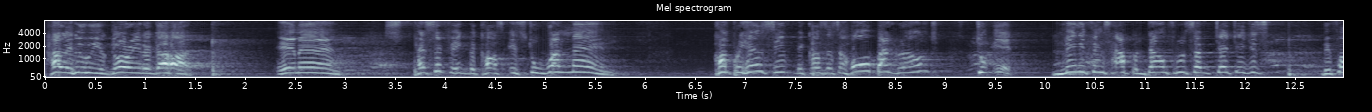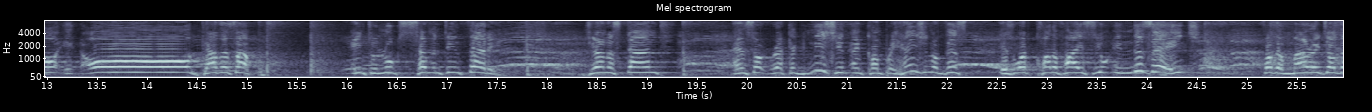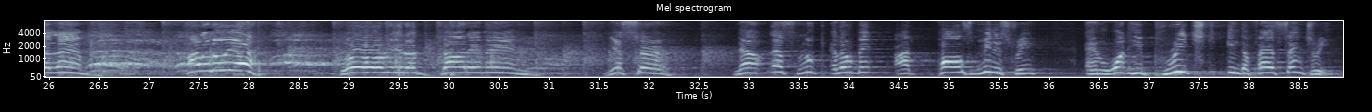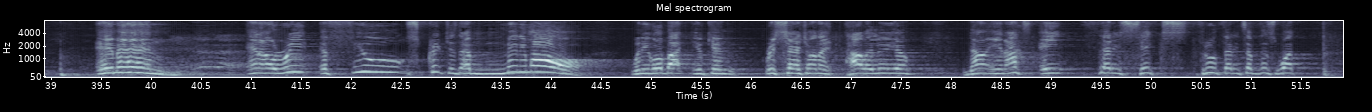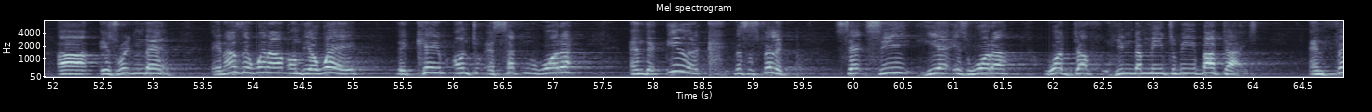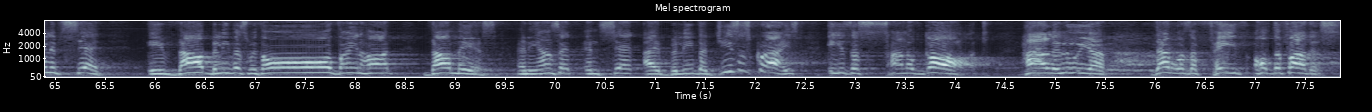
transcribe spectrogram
Hallelujah. Glory to God. Amen. Specific because it's to one man. Comprehensive because there's a whole background to it. Many things happen down through seven church ages before it all gathers up into Luke 17:30. Do you understand? And so recognition and comprehension of this is what qualifies you in this age for the marriage of the Lamb. Hallelujah! Glory to God, amen. Yes, sir. Now, let's look a little bit at Paul's ministry and what he preached in the first century. Amen. And I'll read a few scriptures, there are many more. When you go back, you can research on it. Hallelujah. Now, in Acts 8 36 through 37, this is what uh, is written there. And as they went out on their way, they came unto a certain water, and the eunuch, this is Philip, said, See, here is water. What doth hinder me to be baptized? And Philip said, If thou believest with all thine heart, thou mayest. And he answered and said, I believe that Jesus Christ is the Son of God. Hallelujah. That was the faith of the fathers.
